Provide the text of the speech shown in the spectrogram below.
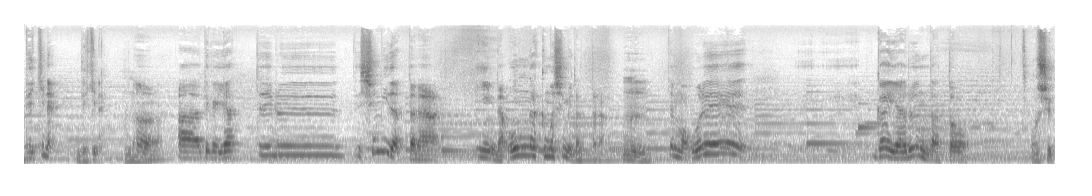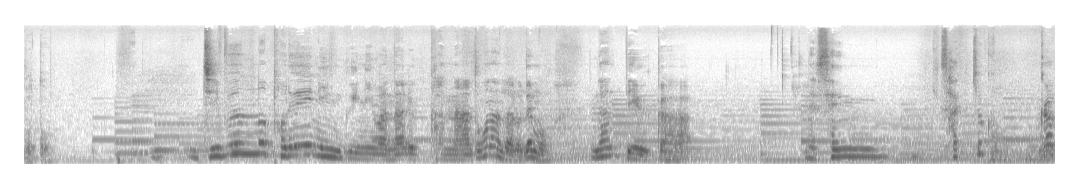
できない、できない。うん。あーてかやってる趣味だったらいいんだ。音楽も趣味だったら。うん、うん、でも俺がやるんだとお仕事。自分のトレーニングにはなるかな。どうなんだろう、うん。でもなんていうかね先作曲家っ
